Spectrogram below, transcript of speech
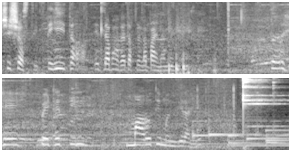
शिष्य असतील तेही इथं इथल्या भागात आपल्याला पाहायला मिळतात तर हे पेठेतील मारुती मंदिर आहे.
